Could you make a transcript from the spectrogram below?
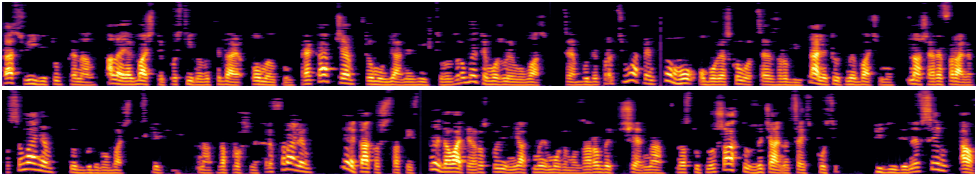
та свій YouTube канал. Але як бачите, постійно викидаю помилку рекапча, тому я не зміг цього зробити. Можливо, у вас це буде працювати, тому обов'язково це зробіть. Далі тут ми бачимо наше реферальне посилання. Тут будемо бачити, скільки нас запрошених рефералів. Ну і також статистику. Ну і давайте розповім, як ми можемо заробити ще на наступну шахту. Звичайно, цей спосіб підійде не всім, а в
